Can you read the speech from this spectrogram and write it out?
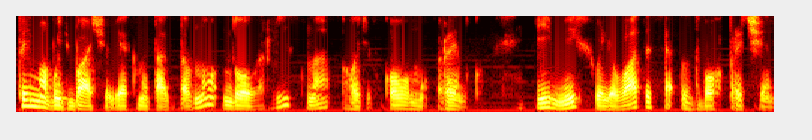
Ти, мабуть, бачив, як не так давно долар ріс на готівковому ринку і міг хвилюватися з двох причин.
